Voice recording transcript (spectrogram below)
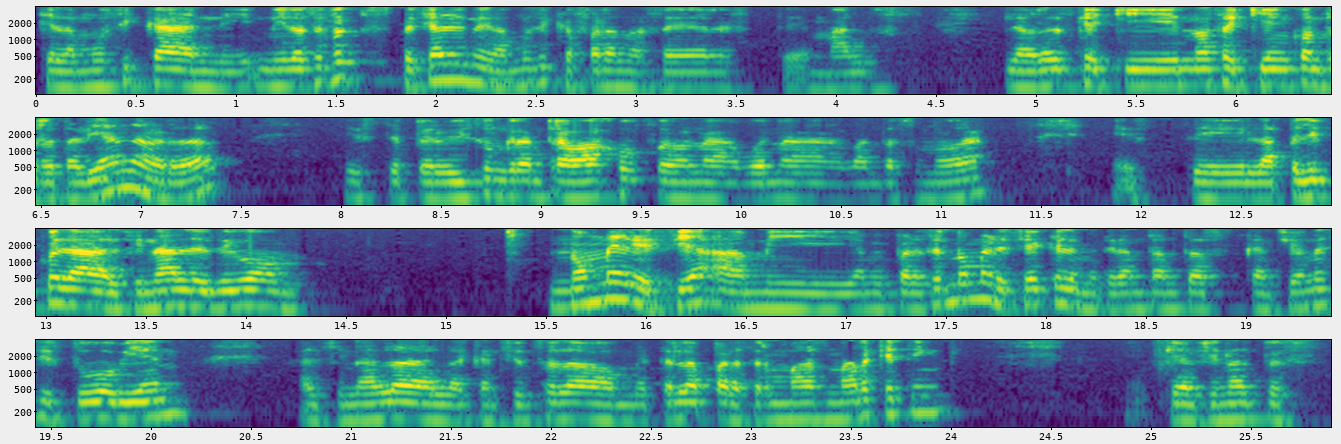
que la música, ni, ni los efectos especiales ni la música fueran a ser este, malos. La verdad es que aquí no sé quién contratarían, la verdad, este, pero hizo un gran trabajo, fue una buena banda sonora. Este, la película al final, les digo, no merecía, a mi, a mi parecer, no merecía que le metieran tantas canciones y estuvo bien. Al final la, canción solo meterla para hacer más marketing, que al final pues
